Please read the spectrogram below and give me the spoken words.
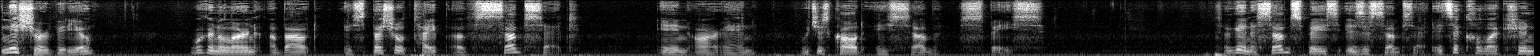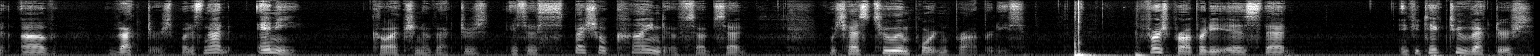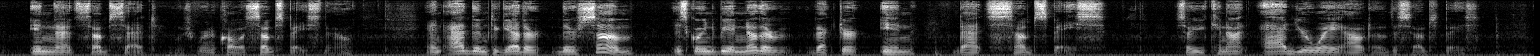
In this short video, we're going to learn about a special type of subset in Rn, which is called a subspace. So again, a subspace is a subset. It's a collection of vectors, but it's not any collection of vectors. It's a special kind of subset which has two important properties. The first property is that if you take two vectors in that subset, which we're going to call a subspace now, and add them together, their sum is going to be another vector in that subspace. So you cannot add your way out of the subspace.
